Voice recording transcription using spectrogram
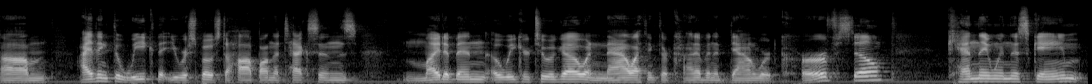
Um, I think the week that you were supposed to hop on the Texans might have been a week or two ago, and now I think they're kind of in a downward curve still. Can they win this game?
